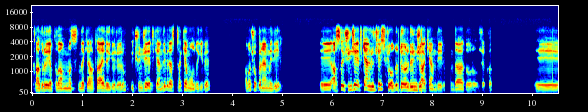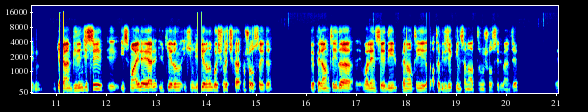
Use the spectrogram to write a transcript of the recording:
kadro yapılanmasındaki hatayı da görüyorum. Üçüncü etkende biraz hakem oldu gibi. Ama çok önemli değil. E, aslında üçüncü etken Lucheski oldu. Dördüncü hakem değil. Daha doğru olacak o. E, yani birincisi e, İsmail eğer ilk yarının ikinci yarının başında çıkartmış olsaydı ve penaltıyı da Valencia değil penaltıyı atabilecek bir insana attırmış olsaydı bence. E,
